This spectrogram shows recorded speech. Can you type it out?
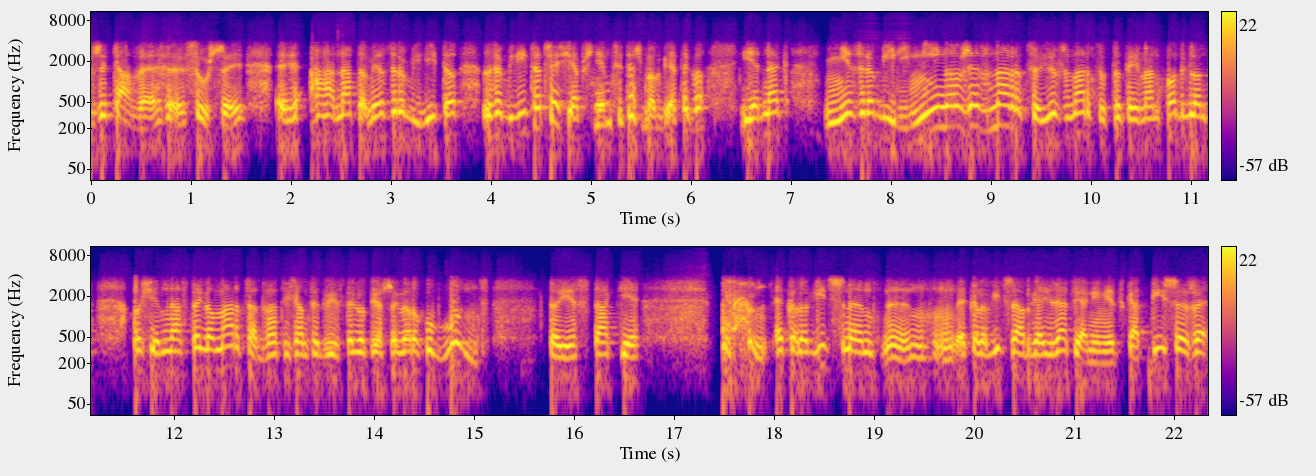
żytawe suszy, e, a natomiast zrobili to, zrobili to Czesi, a przy Niemcy też mogli, a tego jednak nie zrobili. Mimo, że w marcu, już w marcu, tutaj mam podgląd 18 marca 2021 roku Bund, to jest takie ekologiczne, ekologiczna organizacja niemiecka, pisze, że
